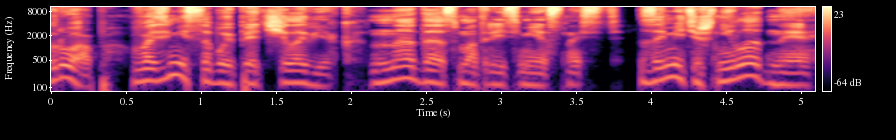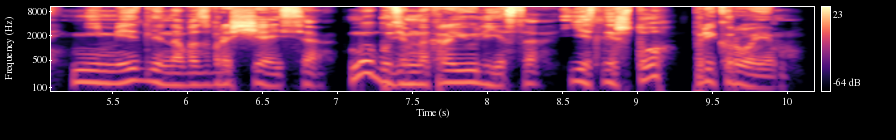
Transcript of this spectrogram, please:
«Груап, возьми с собой пять человек, надо осмотреть местность. Заметишь неладное, немедленно возвращайся. Мы будем на краю леса, если что, прикроем».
